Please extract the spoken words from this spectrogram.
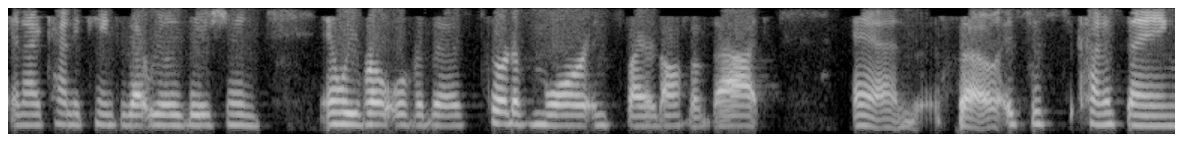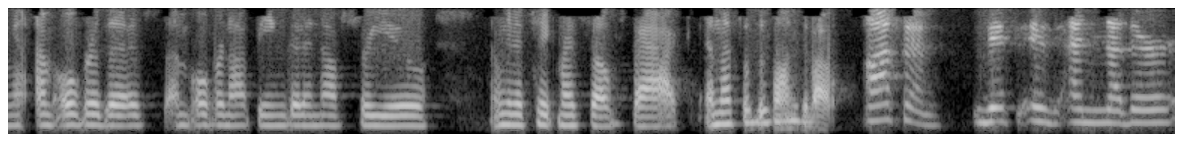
And I kind of came to that realization and we wrote over this sort of more inspired off of that. And so it's just kind of saying, I'm over this. I'm over not being good enough for you. I'm going to take myself back. And that's what the song's about. Awesome. This is another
